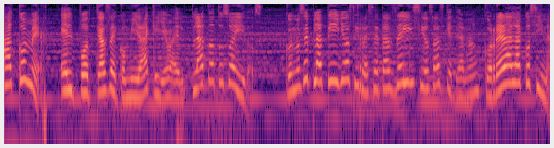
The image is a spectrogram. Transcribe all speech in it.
a Comer, el podcast de comida que lleva el plato a tus oídos. Conoce platillos y recetas deliciosas que te hagan correr a la cocina.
